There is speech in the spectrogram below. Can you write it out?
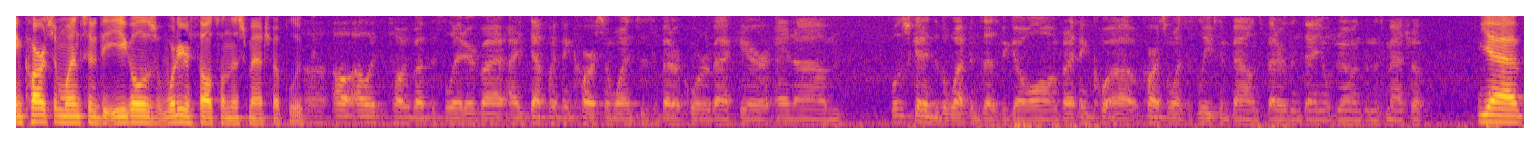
and Carson Wentz of the Eagles. What are your thoughts on this matchup, Luke? Uh, I'll, I'll like to talk about this later, but I definitely think Carson Wentz is a better quarterback here, and um, we'll just get into the weapons as we go along. But I think uh, Carson Wentz is leaps and bounds better than Daniel Jones in this matchup. Yeah,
